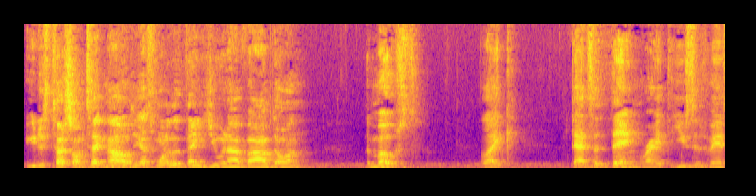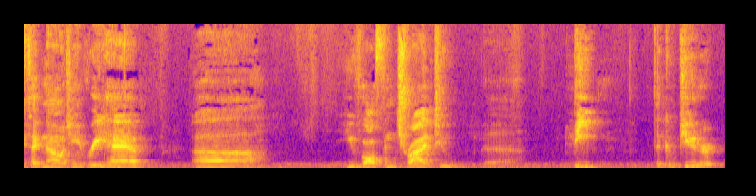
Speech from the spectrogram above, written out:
you just touched on technology. That's one of the things you and I vibed on the most. Like that's a thing, right? The use of advanced technology in rehab. Uh, you've often tried to uh, beat the computer.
